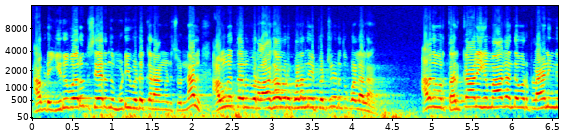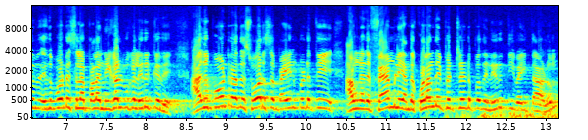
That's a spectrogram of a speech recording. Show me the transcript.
அப்படி இருவரும் சேர்ந்து முடிவெடுக்கிறாங்கன்னு சொன்னால் அவங்க தன் ஒரு ஒரு குழந்தையை பெற்றெடுத்துக் கொள்ளலாம். அல்லது ஒரு தற்காலிகமாக அந்த ஒரு பிளானிங் இது போன்ற சில பல நிகழ்வுகள் இருக்குது. அது போன்ற அந்த சோர்ஸை பயன்படுத்தி அவங்க அந்த ஃபேமிலி அந்த குழந்தை பெற்றெடுப்பதை நிறுத்தி வைத்தாலும்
